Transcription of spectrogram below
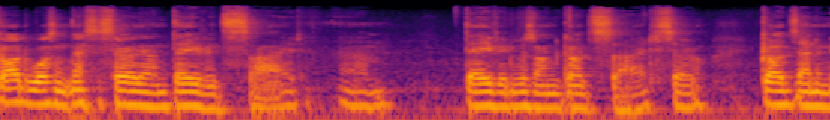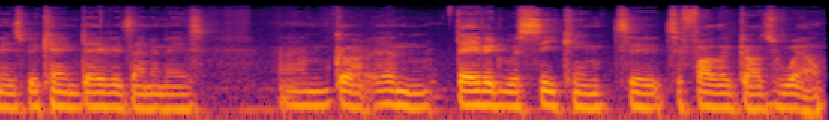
God wasn't necessarily on David's side. Um, David was on God's side. So God's enemies became David's enemies. um, God, um, David was seeking to, to follow God's will.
